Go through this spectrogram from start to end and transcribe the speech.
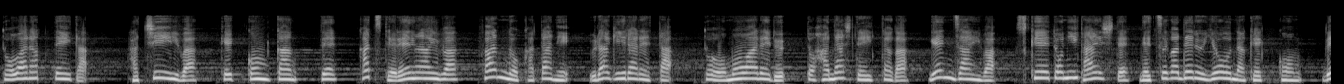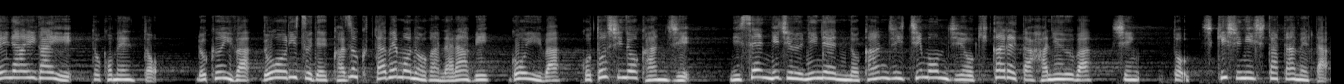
と笑っていた。8位は結婚観で、かつて恋愛はファンの方に裏切られたと思われると話していたが、現在はスケートに対して熱が出るような結婚、恋愛がいいとコメント。6位は同率で家族食べ物が並び、5位は今年の漢字。2022年の漢字一文字を聞かれた羽生は、新、と色紙にしたためた。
